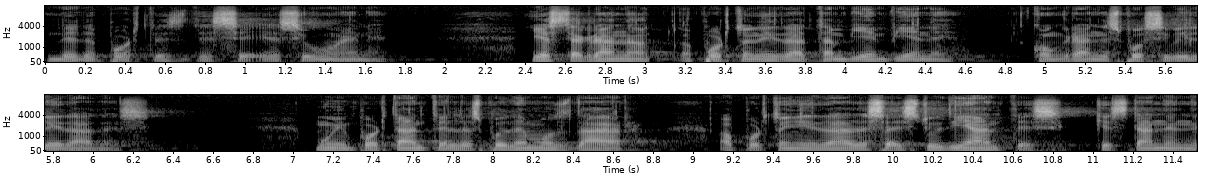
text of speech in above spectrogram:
de Deportes de CSUN y esta gran oportunidad también viene con grandes posibilidades. Muy importante, les podemos dar oportunidades a estudiantes que están en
